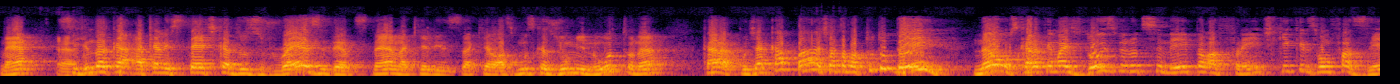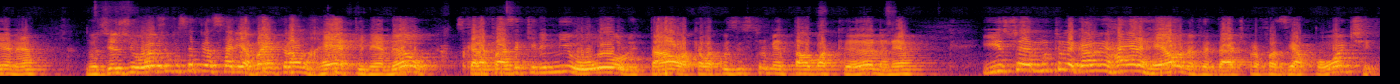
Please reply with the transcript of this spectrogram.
Né? É. Seguindo a, aquela estética dos Residents, né? Naqueles, aquelas músicas de um minuto, né? Cara, podia acabar, já tava tudo bem. Não, os caras têm mais dois minutos e meio pela frente, o que, que eles vão fazer, né? Nos dias de hoje você pensaria, vai entrar um rap, né? Não, os caras fazem aquele miolo e tal, aquela coisa instrumental bacana, né? E isso é muito legal em Higher Hell, na verdade, para fazer a ponte.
